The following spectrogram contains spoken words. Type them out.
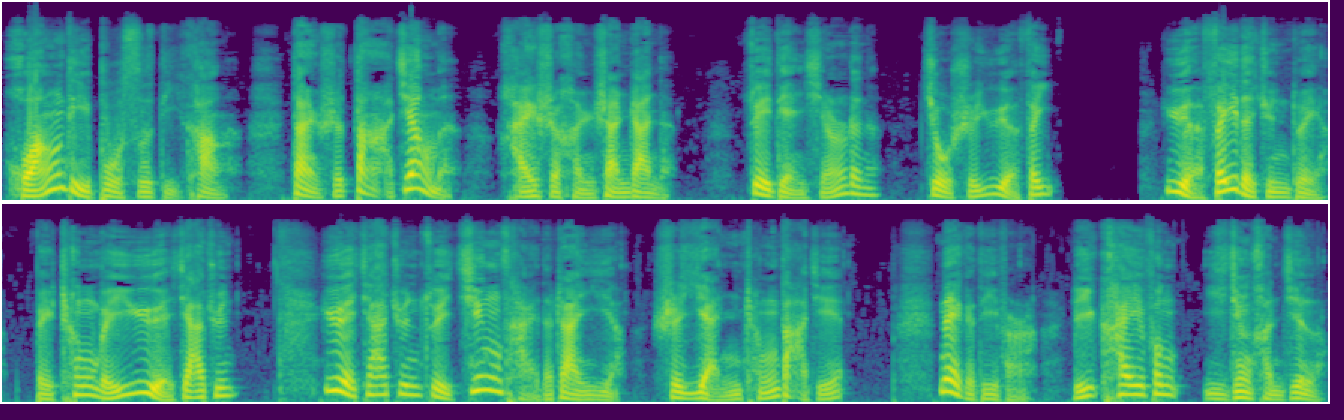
皇帝不思抵抗啊，但是大将们还是很善战的。最典型的呢，就是岳飞。岳飞的军队啊，被称为岳家军。岳家军最精彩的战役啊，是郾城大捷。那个地方啊，离开封已经很近了。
